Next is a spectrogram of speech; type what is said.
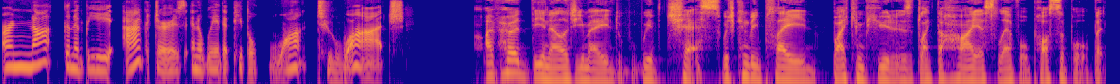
are not going to be actors in a way that people want to watch. I've heard the analogy made with chess, which can be played by computers at like the highest level possible. But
